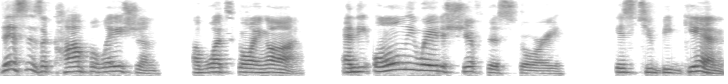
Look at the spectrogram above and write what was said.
this is a compilation of what's going on. And the only way to shift this story is to begin.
